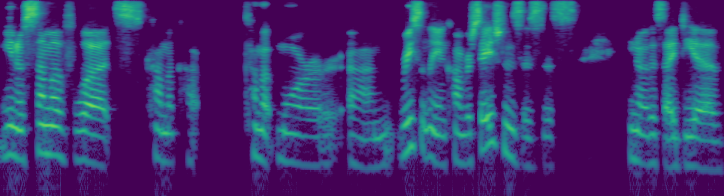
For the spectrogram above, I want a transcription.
you know, some of what's come ac- come up more um, recently in conversations is this, you know, this idea of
